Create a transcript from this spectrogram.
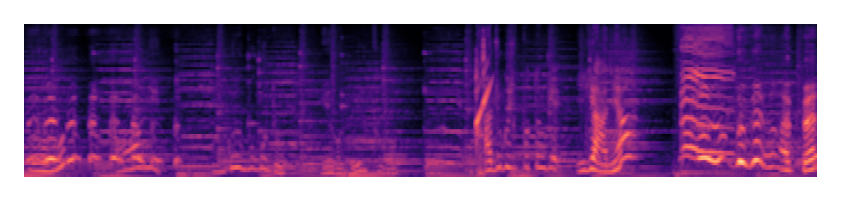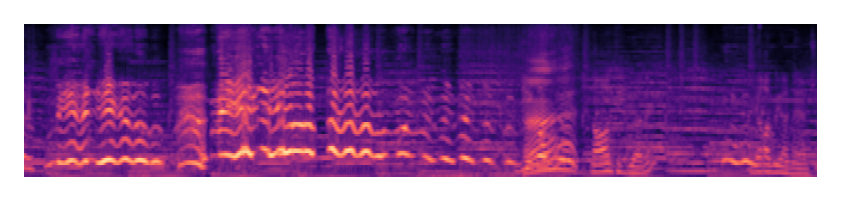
어? 아니 이걸 보고도 얘가 왜 이렇게 울어? 가지고 싶었던 게 이게 아니야? 아빠 미안해요 미안해요 아빠 네가 왜 나한테 미안해? 내가 미안해야지.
